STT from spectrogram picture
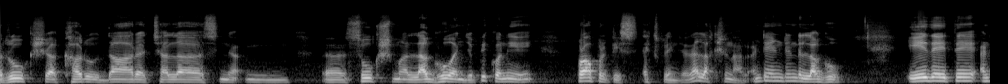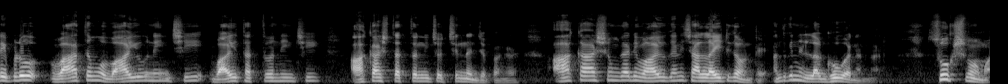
రూక్ష ఖరు దార చల స్న- సూక్ష్మ లఘు అని చెప్పి కొన్ని ప్రాపర్టీస్ ఎక్స్ప్లెయిన్ చేయాలి. లక్షణాలు అంటే ఏంటంటే లఘు. ఏదైతే అంటే ఇప్పుడు వాతము వాయువు నుంచి వాయుతత్వం నుంచి ఆకాశతత్వం నుంచి వచ్చిందని చెప్పాం కదా. ఆకాశం కానీ వాయువు కానీ చాలా లైట్గా ఉంటాయి. అందుకని లఘు అని అన్నారు. సూక్ష్మం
